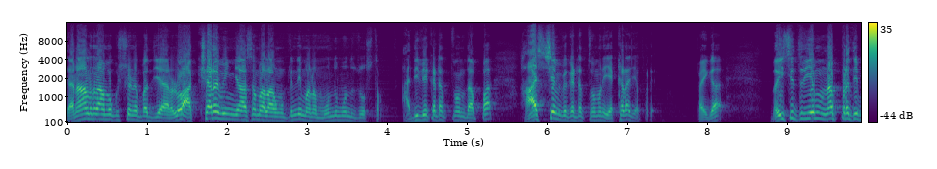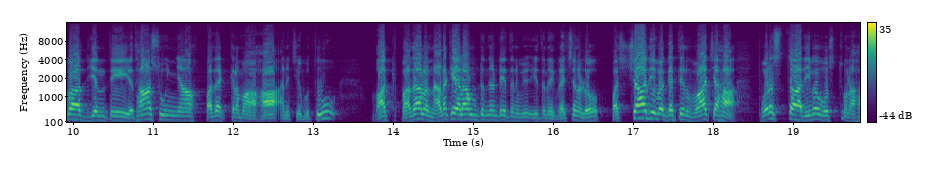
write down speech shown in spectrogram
తెనాల రామకృష్ణుని పద్యాలలో అక్షర విన్యాసం అలా ఉంటుంది. మనం ముందు ముందు చూస్తాం. అది వికటత్వం తప్ప హాస్యం వికటత్వం అని ఎక్కడా చెప్పలేదు పైగా వైచిత్ర్యం న ప్రతిపాద్యంతే యథాశూన్యా పదక్రమాహ అని చెబుతూ వాక్ పదాల నడక ఎలా ఉంటుందంటే ఇతని ఇతని రచనలో పశ్చాదివ గతిర్వాచ పురస్తాదివ వస్తునః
